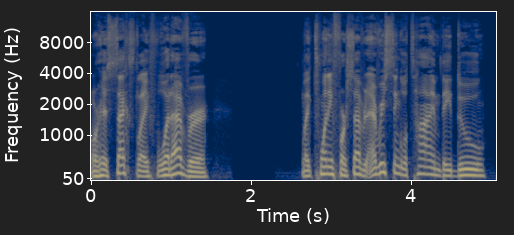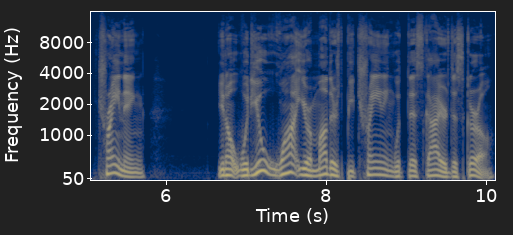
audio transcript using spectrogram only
or his sex life, whatever, like 24 7 every single time they do training you know would you want your mother to be training with this guy or this girl?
